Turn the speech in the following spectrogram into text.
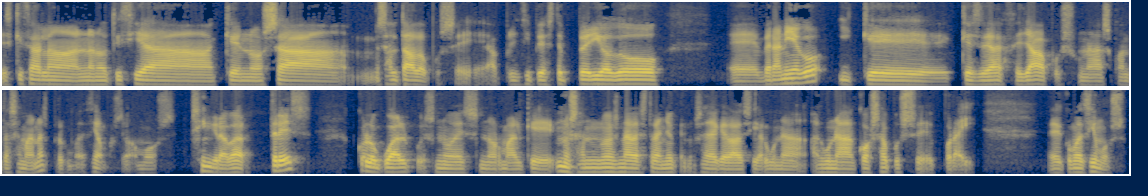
Es quizás la, la, noticia que nos ha saltado pues, eh, al principio de este periodo eh, veraniego y que, que, es de hace ya pues, unas cuantas semanas, pero como decíamos, llevamos sin grabar tres, con lo cual pues, no es normal que, no es, no es nada extraño que nos haya quedado así alguna, alguna cosa pues, eh, por ahí. como decimos,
